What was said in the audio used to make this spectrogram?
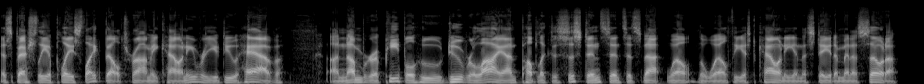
especially a place like Beltrami County, where you do have a number of people who do rely on public assistance since it's not, well, the wealthiest county in the state of Minnesota.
